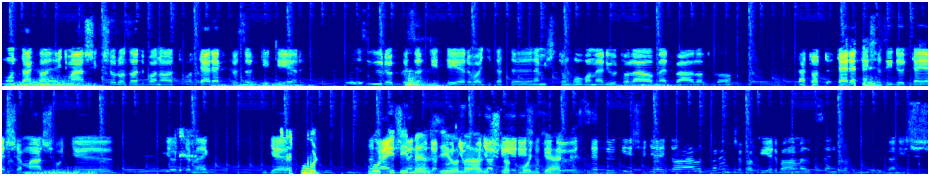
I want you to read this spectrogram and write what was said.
mondták egy másik sorozatban, a, a terek közötti tér, vagy az űrök közötti tér, vagy tehát nem is tudom hova merült alá a medvállatka. Tehát a teret és az időt teljesen máshogy élte meg. Ugye, hát Mult, multidimensionálisnak mondják. Az összefügg, és ugye egy állatban nem csak a térben, hanem szerintem a időben is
